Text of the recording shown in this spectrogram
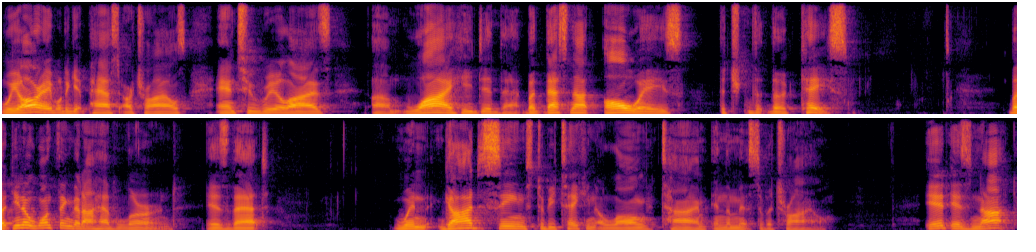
we are able to get past our trials and to realize um, why He did that, but that's not always the, the, the case. But you know, one thing that I have learned is that when God seems to be taking a long time in the midst of a trial, it is not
